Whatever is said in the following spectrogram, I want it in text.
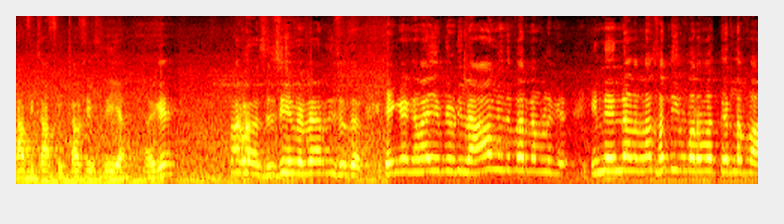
காஃபி காஃபி காஃபி ஃப்ரீயா ஓகே பார்க்கலாம் சார் சிஎம்ஏ வேறு சார் எங்கெங்கெல்லாம் எப்படி எப்படி ஆம் இது பாரு நம்மளுக்கு. இன்னும் என்னென்னலாம் சந்திக்க போகிறோமோ தெரிலப்பா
